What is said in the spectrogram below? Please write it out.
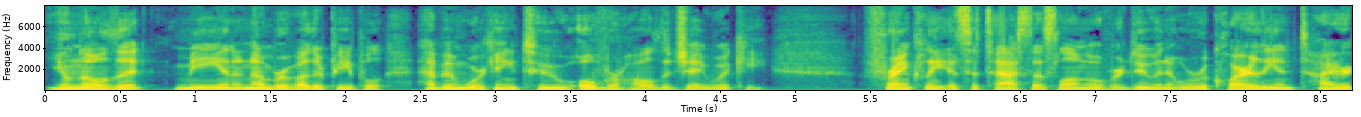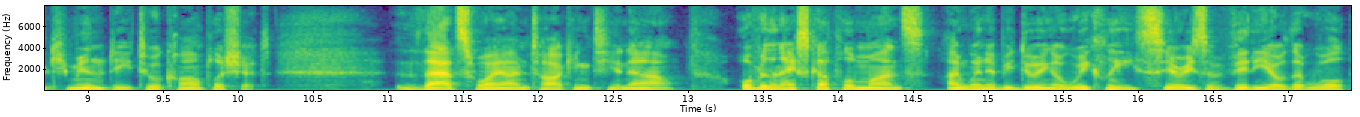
you'll know that me and a number of other people have been working to overhaul the JWiki. Frankly, it's a task that's long overdue and it will require the entire community to accomplish it. That's why I'm talking to you now. Over the next couple of months, I'm going to be doing a weekly series of video that will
